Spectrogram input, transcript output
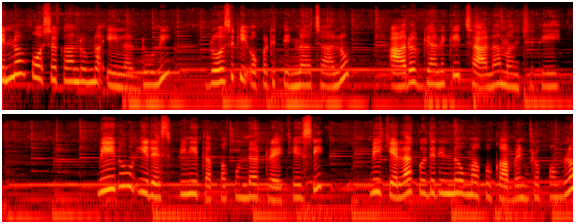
ఎన్నో పోషకాలున్న ఈ లడ్డూని రోజుకి ఒకటి తిన్నా చాలు. ఆరోగ్యానికి చాలా మంచిది. మీరు ఈ రెసిపీని తప్పకుండా ట్రై చేసి మీకు ఎలా కుదిరిందో మాకు కామెంట్ రూపంలో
